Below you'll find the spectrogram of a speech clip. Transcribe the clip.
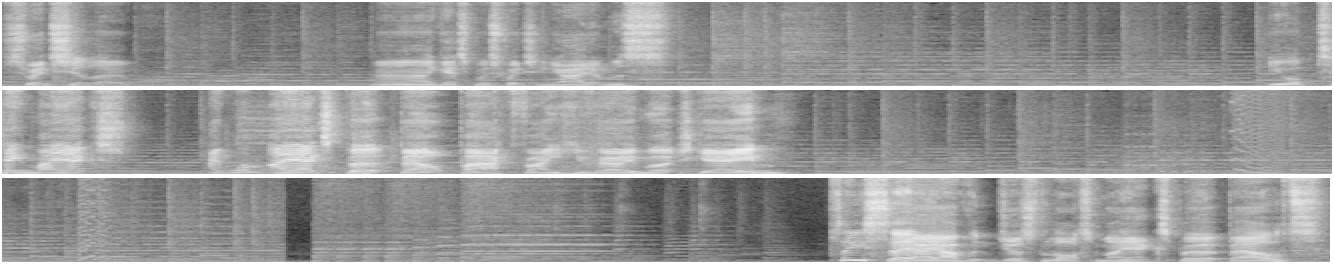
Switch it though. Uh, I guess we're switching items. You obtain my ex... I want my expert belt back, thank you very much, game. Say I haven't just lost my expert belt.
